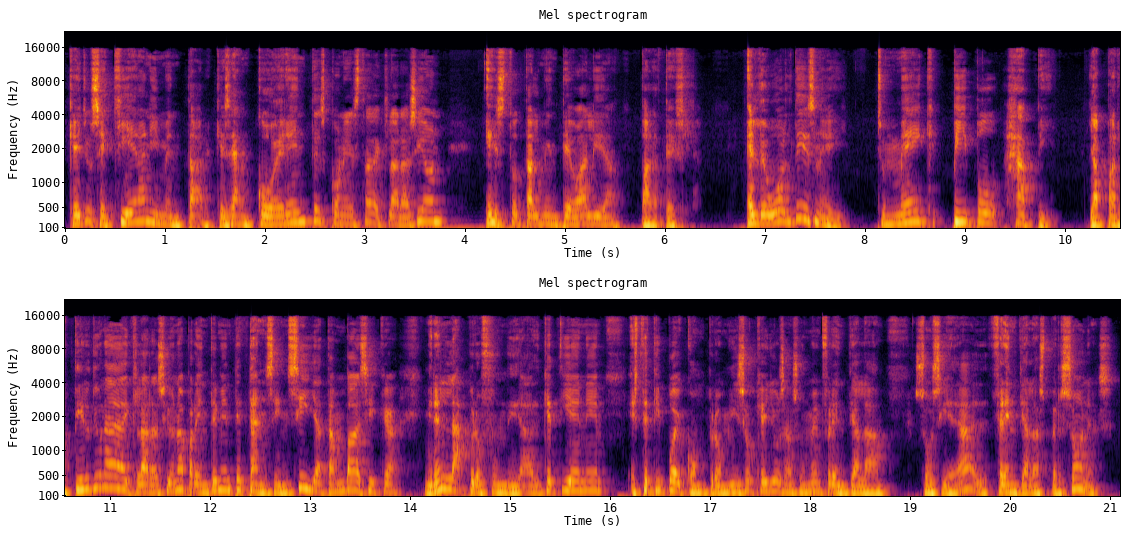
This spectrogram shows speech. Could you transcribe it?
que ellos se quieran inventar, que sean coherentes con esta declaración, es totalmente válida para Tesla. El de Walt Disney to make people happy. Y a partir de una declaración aparentemente tan sencilla, tan básica, miren la profundidad que tiene este tipo de compromiso que ellos asumen frente a la sociedad, frente a las personas.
